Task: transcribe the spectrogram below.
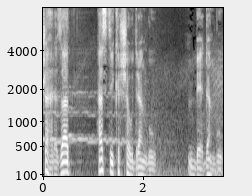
شەهرەزاد هەستی کرد شەو درەنگ بوو، بێدەنگ بوو.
